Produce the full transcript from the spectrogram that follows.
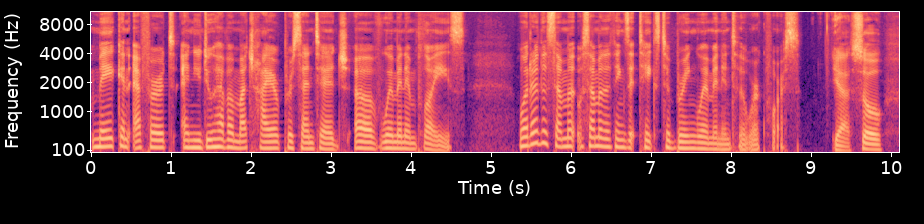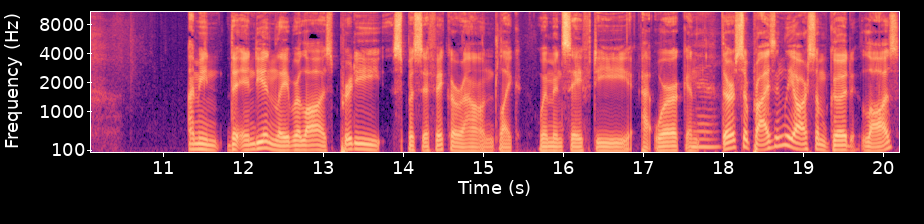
make an effort and you do have a much higher percentage of women employees. What are the some some of the things it takes to bring women into the workforce? Yeah, so I mean, the Indian labor law is pretty specific around like women's safety at work and Yeah. there surprisingly are some good laws.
